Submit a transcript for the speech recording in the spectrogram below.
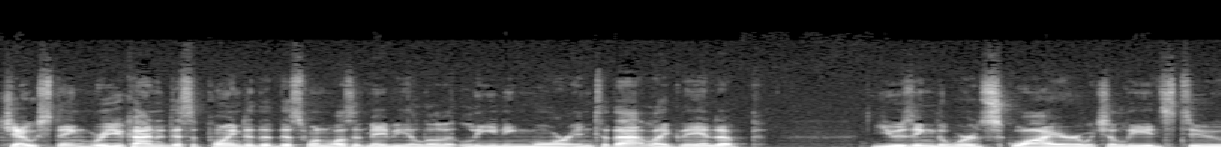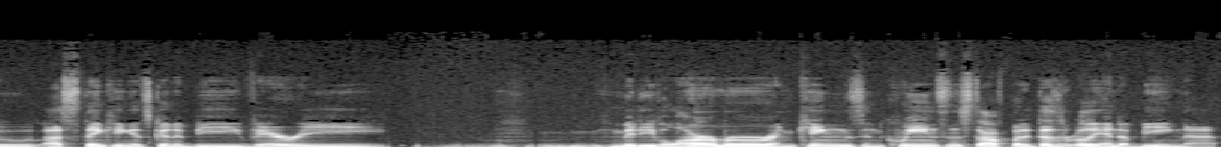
Jousting. Were you kind of disappointed that this one wasn't maybe a little bit leaning more into that? Like they end up using the word squire, which leads to us thinking it's going to be very medieval armor and kings and queens and stuff, but it doesn't really end up being that.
